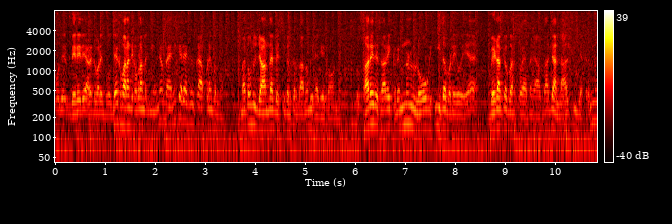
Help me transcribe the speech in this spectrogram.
ਉਹਦੇ ਡੇਰੇ ਦੇ ਆਲੇ ਦੁਆਲੇ ਬੋਲਦੇ ਆ, ਅਖਬਾਰਾਂ 'ਚ ਖਬਰਾਂ ਲੱਗੀਆਂ ਹੋਈਆਂ। ਮੈਂ ਨਹੀਂ ਕਹਿ ਰਿਹਾ ਕਿ ਆਪਣੇ ਵੱਲੋਂ। ਮੈਂ ਤਾਂ ਉਹਨੂੰ ਜਾਣਦਾ ਬੇਸਿਕਲ ਕਿਰਦਾਰ ਨੂੰ ਵੀ ਹੈਗੇ ਕੌਣ ਨੇ। ਤੋ ਸਾਰੇ ਦੇ ਸਾਰੇ ਕ੍ਰਿਮੀਨਲ ਲੋਕ ਹੀ ਤਾਂ ਬੜੇ ਹੋਏ ਆ। ਬੇੜਾ ਕਿਉਂ ਗਰਕ ਹੋਇਆ ਪੰਜਾਬ ਦਾ? ਜਾਂ ਲਾਲਚੀ ਜਾਂ ਕ੍ਰਿਮੀਨਲ?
